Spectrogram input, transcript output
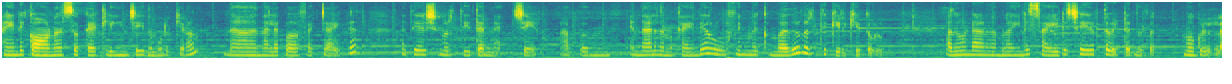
അതിന്റെ കോർണേഴ്സൊക്കെ ക്ലീൻ ചെയ്ത് മുറിക്കണം. നല്ല പെർഫെക്റ്റ് ആയിട്ട് അത്യാവശ്യം വൃത്തി തന്നെ ചെയ്യണം. അപ്പം എന്നാലും നമുക്ക് അതിന്റെ റൂഫിങ് വെക്കുമ്പോൾ അത് വൃത്തിക്കിരിക്കത്തുള്ളൂ അതുകൊണ്ടാണ് നമ്മൾ അതിന്റെ സൈഡ് ചേർത്ത് വെട്ടുന്നത് മുകളിൽ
